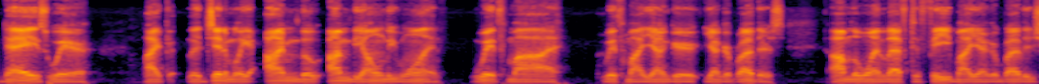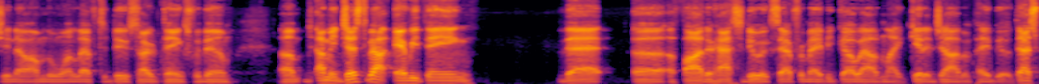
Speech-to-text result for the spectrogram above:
days where like legitimately i'm the i'm the only one with my with my younger younger brothers. I'm the one left to feed my younger brothers you know i'm the one left to do certain things for them. Um, i mean just about everything that uh, a father has to do except for maybe go out and like get a job and pay bills. That's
